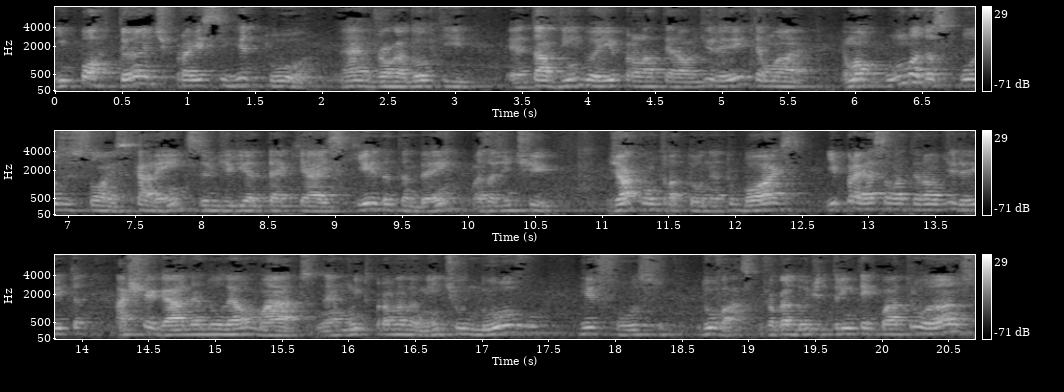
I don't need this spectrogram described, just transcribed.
importante para esse retorno. Né? Um jogador que está é, vindo aí para a lateral direita, é, uma, é uma, uma das posições carentes, eu diria até que a esquerda também, mas a gente já contratou Neto Borges e para essa lateral direita a chegada é do Léo Matos, né? muito provavelmente o novo reforço do Vasco. Jogador de 34 anos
